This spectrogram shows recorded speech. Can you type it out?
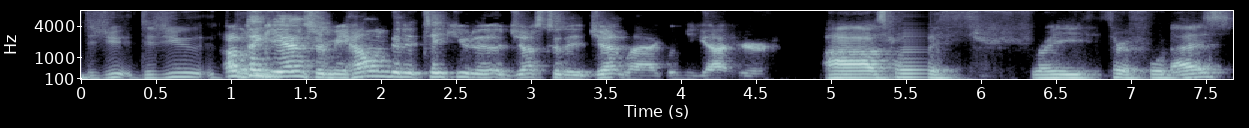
Did you did you? I don't think you answered me. How long did it take you to adjust to the jet lag when you got here? Uh, it was probably three, three or four days.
